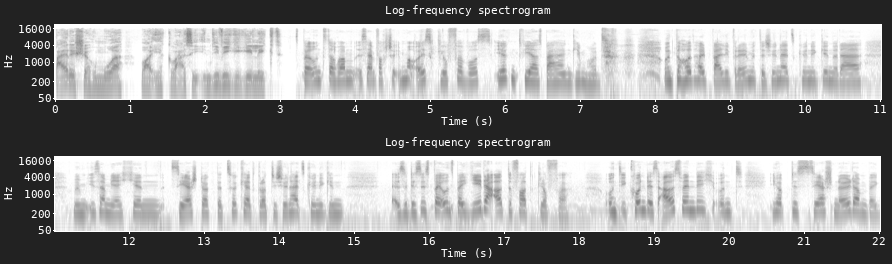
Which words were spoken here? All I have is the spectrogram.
bayerischer Humor, war ihr quasi in die Wiege gelegt. Bei uns daheim ist einfach schon immer alles gelaufen, was irgendwie aus Bayern gegeben hat. Und da hat halt Bali Brell mit der Schönheitskönigin oder auch mit dem Isarmärchen sehr stark dazugehört. Gerade die Schönheitskönigin also das ist bei uns bei jeder Autofahrt gelaufen. Und ich konnte es auswendig und ich habe das sehr schnell dann bei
